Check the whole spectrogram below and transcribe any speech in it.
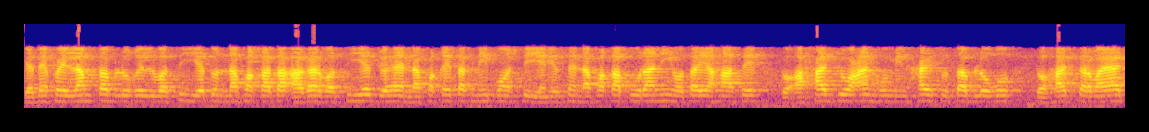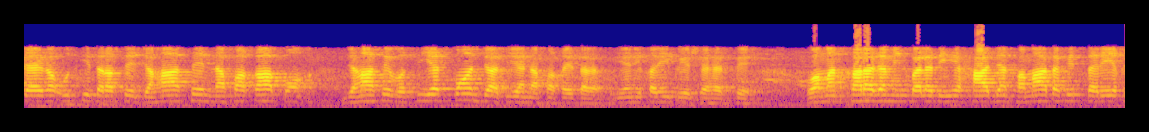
کہتے ہیں فلم تب الوسیت النفقہ اگر وسیعت جو ہے نفقے تک نہیں پہنچتی یعنی اس سے نفقہ پورا نہیں ہوتا یہاں سے، تو احج عنہ من حیث تب لوگوں تو حج کروایا جائے گا اس کی طرف سے جہاں سے نفقہ جہاں سے وسیعت پہنچ جاتی ہے نفقے تک یعنی قریب کے شہر سے۔ ومن خرج من بلده حاجا فمات في الطريق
